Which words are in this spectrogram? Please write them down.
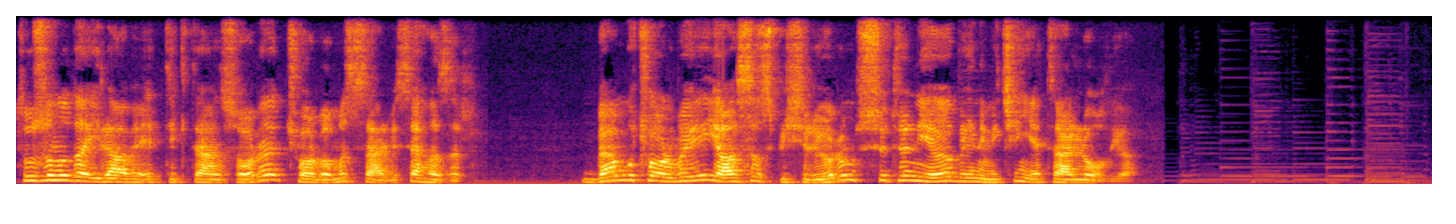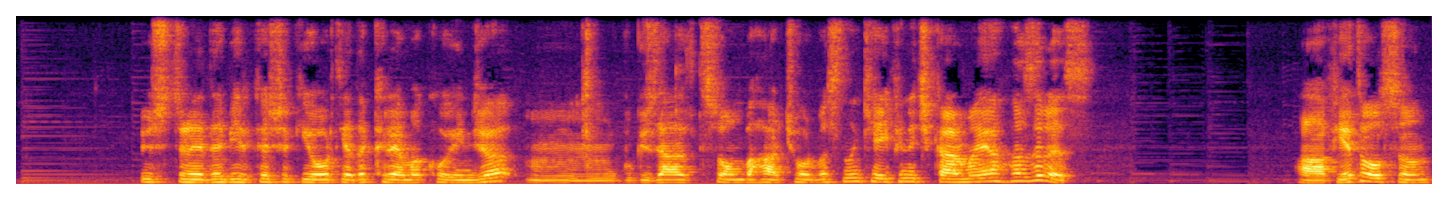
Tuzunu da ilave ettikten sonra çorbamız servise hazır. Ben bu çorbayı yağsız pişiriyorum. Sütün yağı benim için yeterli oluyor. Üstüne de bir kaşık yoğurt ya da krema koyunca hmm, bu güzel sonbahar çorbasının keyfini çıkarmaya hazırız. Afiyet olsun.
